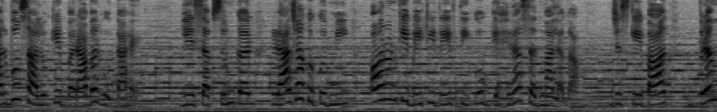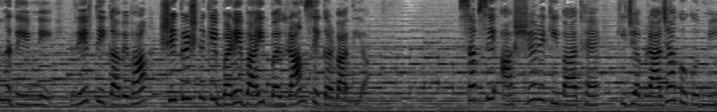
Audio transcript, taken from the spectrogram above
अरबों सालों के बराबर होता है। ये सब सुनकर राजा कुकुदमी और उनकी बेटी रेवती को गहरा सदमा लगा, जिसके बाद ब्रह्मदेव ने रेवती का विवाह श्री कृष्ण के बड़े भाई बलराम से करवा दिया। सबसे आश्चर्य की बात है कि जब राजा कुकुदमी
